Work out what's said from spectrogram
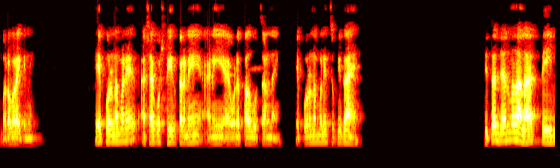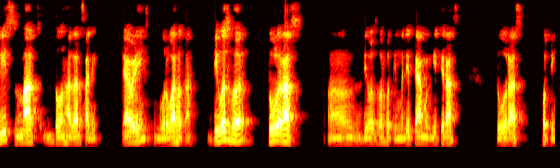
बरोबर आहे की नाही? हे पूर्णपणे अशा गोष्टी करणे आणि एवढं पाऊल उचलणे हे पूर्णपणे चुकीचं आहे. तिचा जन्म झाला तेवीस मार्च दोन हजार साली. त्यावेळी गुरुवार होता. दिवसभर तूळ रास दिवसभर होती. म्हणजे त्या मुलगीची रास तूळ रास होती.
